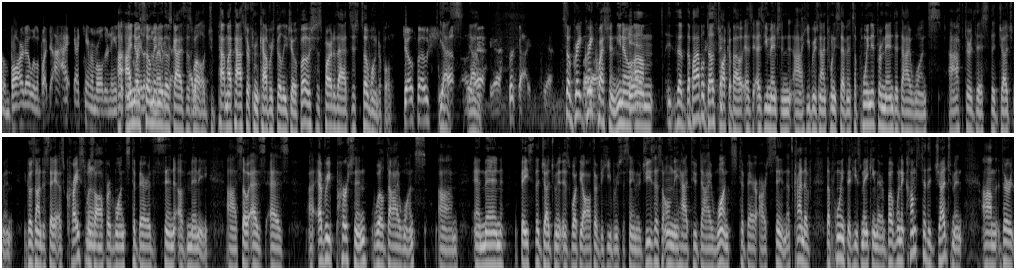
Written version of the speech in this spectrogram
Lombardo. Lombardo. I, I I can't remember all their names. I, I know so many of those day. guys as I well. My pastor from Calvary Philly, Joe Focht, is part of that. It's just so wonderful. Joe Focht. Yes, Oh, yeah. yeah, yeah. Good guy. Yeah. So great, But, great uh, question. You know, yeah. um, the the Bible does talk about as as you mentioned, uh, Hebrews nine twenty seven. It's appointed for men to die once. After this, the judgment. It goes on to say, as Christ was offered once to bear the sin of many. Uh, so as as uh, every person will die once. Um, and then face the judgment is what the author of the Hebrews is saying there. Jesus only had to die once to bear our sin. That's kind of the point that he's making there. But when it comes to the judgment, um, there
